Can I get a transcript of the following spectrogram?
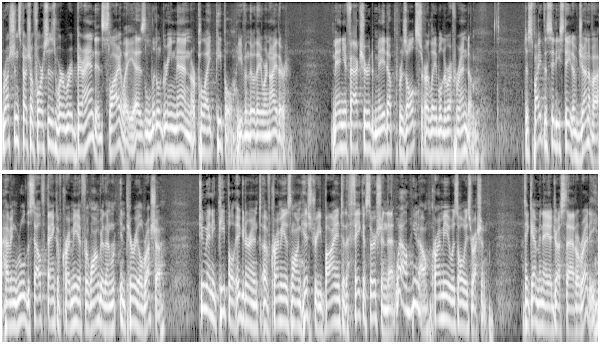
Russian special forces were rebranded slyly as little green men or polite people, even though they were neither. Manufactured, made-up results are labeled a referendum. Despite the city-state of Genoa having ruled the south bank of Crimea for longer than Imperial Russia, too many people ignorant of Crimea's long history buy into the fake assertion that, well, you know, Crimea was always Russian. I think Emine addressed that already,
